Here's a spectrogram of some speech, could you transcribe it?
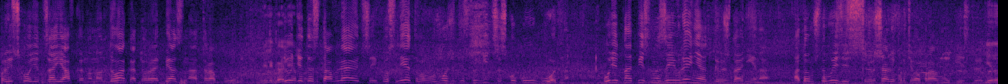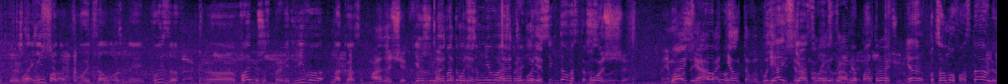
Происходит заявка на 02, которая обязана отработать. Люди доставляются, и после этого вы можете судиться сколько угодно. Будет написано заявление от гражданина о том, что вы здесь совершали противоправные действия. И этот гражданин Вот и потом будет заложенный вызов, э, вами же справедливо наказан. Молодой человек, Я же но в это этом не будет, сомневаюсь, но это будет всегда восторжествует. позже. Понимаете, не а в вопрос. отдел-то вы будете я, все я равно свое время потрачу. Я пацанов оставлю,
